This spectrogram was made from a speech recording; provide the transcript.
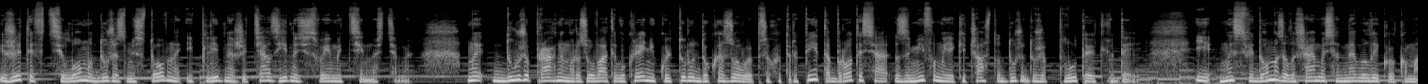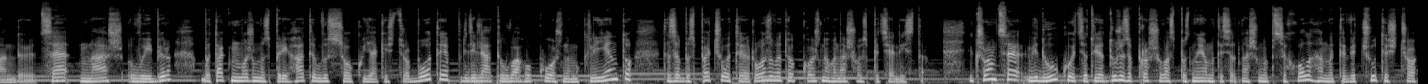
і жити в цілому дуже змістовне і плідне життя згідно зі своїми цінностями. Ми дуже прагнемо розвивати в Україні культуру доказової психотерапії та боротися з міфами, які часто дуже дуже плутають людей. І ми свідомо залишаємося невеликою командою. Це наш вибір, бо так ми можемо зберігати високу якість роботи, приділяти увагу кожному клієнту та забезпечувати розвиток кожного нашого спеціаліста. Якщо вам це відгукується, то я дуже запрошую вас познайомитися з нашими психологами та відчути, що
